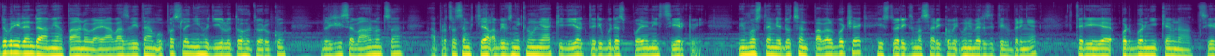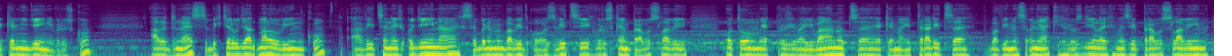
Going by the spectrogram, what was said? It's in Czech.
Dobrý den dámy a pánové, já vás vítám u posledního dílu tohoto roku. Blíží se Vánoce a proto jsem chtěl, aby vzniknul nějaký díl, který bude spojený s církví. Mým hostem je docent Pavel Boček, historik z Masarykovy univerzity v Brně, který je odborníkem na církevní dějiny v Rusku. Ale dnes bych chtěl udělat malou výjimku a více než o dějinách se budeme bavit o zvicích v ruském pravoslaví, o tom, jak prožívají Vánoce, jaké mají tradice, pobavíme se o nějakých rozdílech mezi pravoslavím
